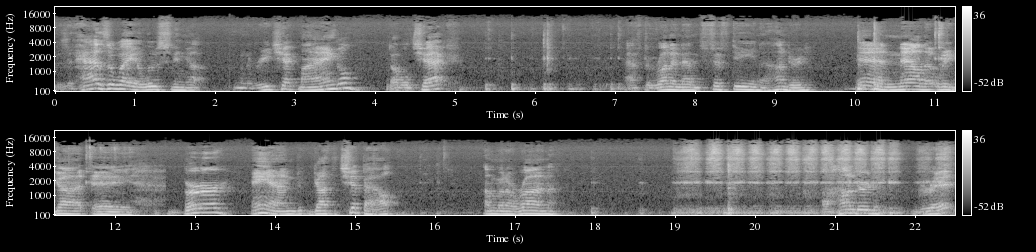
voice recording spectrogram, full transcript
because it has a way of loosening up. I'm going to recheck my angle, double check. After running them 50 and 100. And now that we got a burr and got the chip out, I'm going to run 100 grit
